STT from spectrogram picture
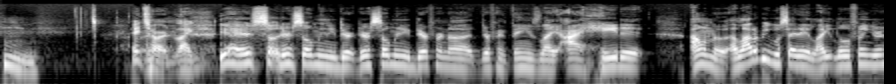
Hmm. it's hard. Like, Yeah, there's so there's so many there's so many different uh different things. Like I hate it. I don't know. A lot of people say they like Littlefinger,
